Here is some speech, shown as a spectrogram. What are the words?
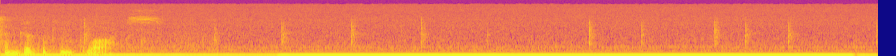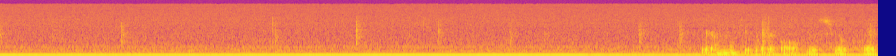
some good looking blocks. I'm gonna get rid of all this real quick.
